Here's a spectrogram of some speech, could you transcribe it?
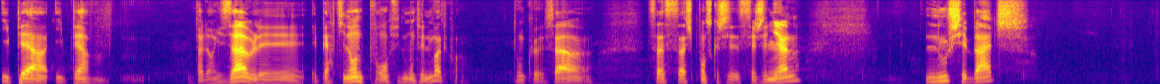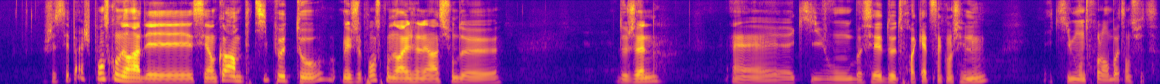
hyper, hyper valorisable et, pertinente pour ensuite monter une boîte. Quoi. Donc euh, ça, euh, ça, ça, je pense que c'est génial. Nous, chez Batch, je sais pas, je pense qu'on aura des... C'est encore un petit peu tôt, mais je pense qu'on aura une génération de, de jeunes qui vont bosser 2, 3, 4, 5 ans chez nous et qui monteront leur boîte ensuite.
